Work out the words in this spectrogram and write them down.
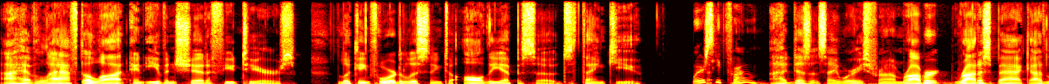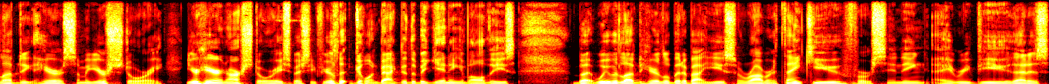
I have laughed a lot and even shed a few tears. Looking forward to listening to all the episodes. Thank you. Where's he from? Uh, It doesn't say where he's from. Robert, write us back. I'd love to hear some of your story. You're hearing our story, especially if you're going back to the beginning of all these. But we would love to hear a little bit about you. So, Robert, thank you for sending a review. That is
